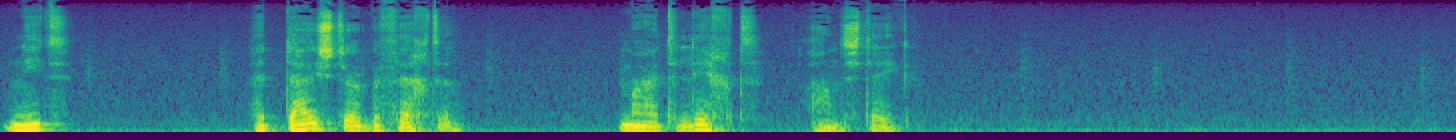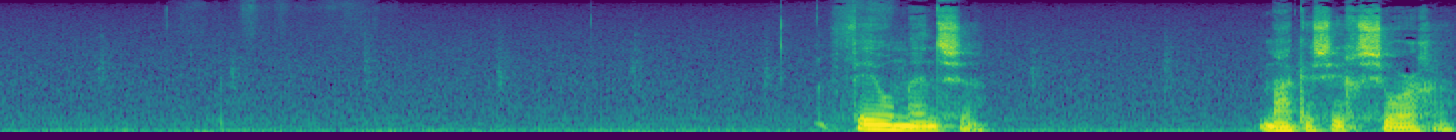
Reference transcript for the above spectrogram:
Niet het duister bevechten, maar het licht aansteken. Veel mensen maken zich zorgen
